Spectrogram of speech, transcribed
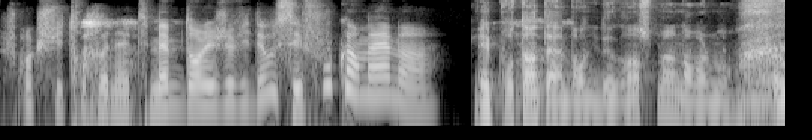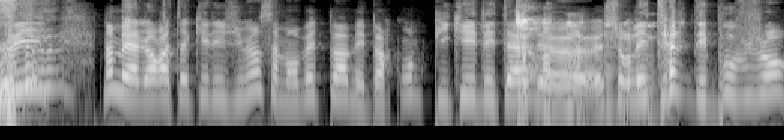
Je crois que je suis trop honnête. Même dans les jeux vidéo, c'est fou quand même. Et pourtant, t'es un bandit de grand chemin, normalement. Oui. Non, mais alors attaquer les humains, ça m'embête pas. Mais par contre, piquer l'étal euh, sur l'étal des pauvres gens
